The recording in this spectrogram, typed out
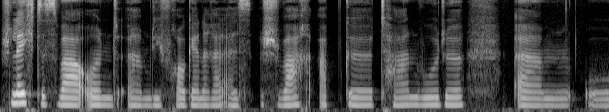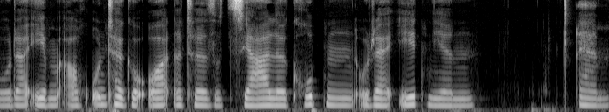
schlechtes war und ähm, die Frau generell als schwach abgetan wurde ähm, oder eben auch untergeordnete soziale Gruppen oder Ethnien ähm,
